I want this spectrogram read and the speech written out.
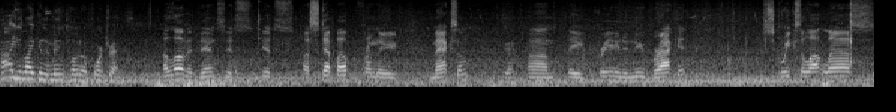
How are you liking the Minn Kota Fortrex? I love it, Vince. It's it's a step up from the Maxxum. Okay. Um, they created a new bracket. Squeaks a lot less.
